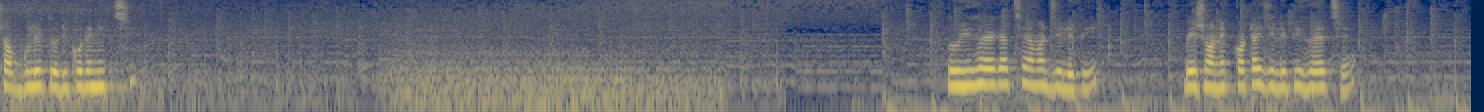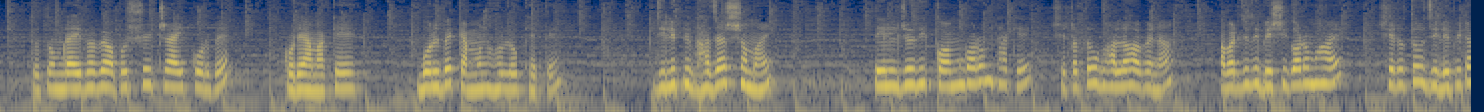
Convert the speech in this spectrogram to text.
সবগুলোই তৈরি করে নিচ্ছি। তৈরি হয়ে গেছে আমার জিলিপি। বেশ অনেক কটাই জিলিপি হয়েছে। তো তোমরা এইভাবে অবশ্যই ট্রাই করবে, করে আমাকে বলবে কেমন হলো খেতে। জিলিপি ভাজার সময় তেল যদি কম গরম থাকে, সেটাতেও ভালো হবে না। আবার যদি বেশি গরম হয়, সেটাতেও জিলিপিটা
